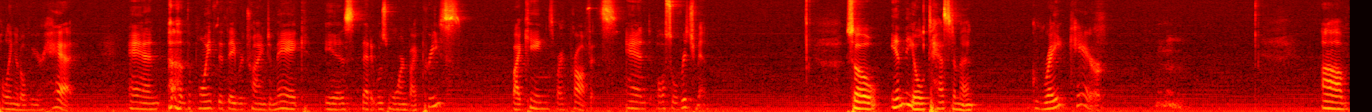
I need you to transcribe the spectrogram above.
pulling it over your head. And the point that they were trying to make is that it was worn by priests, by kings, by prophets, and also rich men. So in the Old Testament, great care um,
